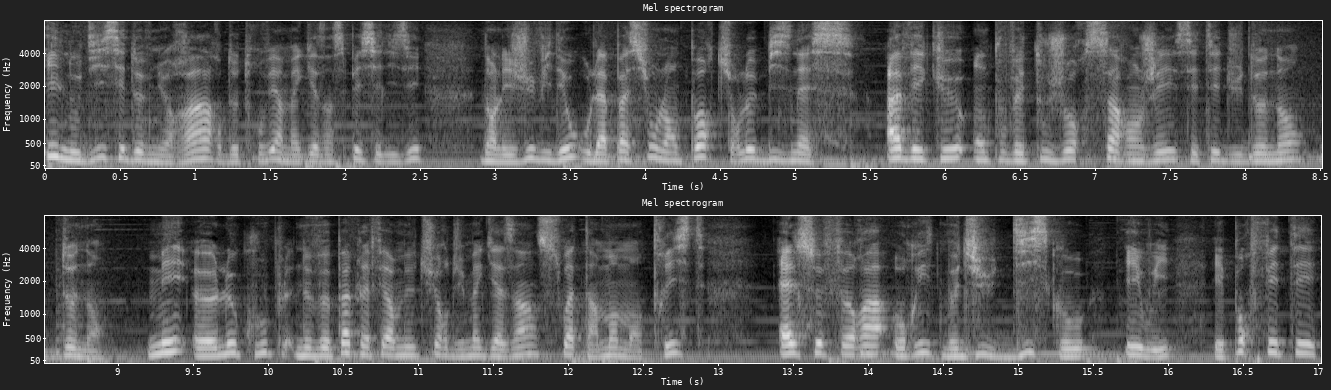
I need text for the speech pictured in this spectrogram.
Il nous dit c'est devenu rare de trouver un magasin spécialisé dans les jeux vidéo où la passion l'emporte sur le business. Avec eux, on pouvait toujours s'arranger, c'était du donnant-donnant. Mais euh, le couple ne veut pas que la fermeture du magasin soit un moment triste. Elle se fera au rythme du disco, et oui, et pour fêter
